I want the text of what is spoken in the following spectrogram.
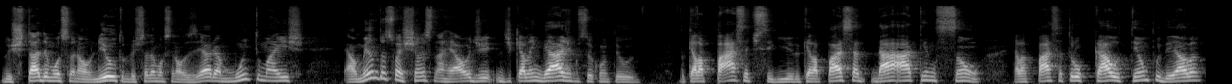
do estado emocional neutro, do estado emocional zero, é muito mais. aumenta a sua chance, na real, de, de que ela engaje com o seu conteúdo. Do que ela passe a te seguir, do que ela passe a dar atenção, ela passe a trocar o tempo dela,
